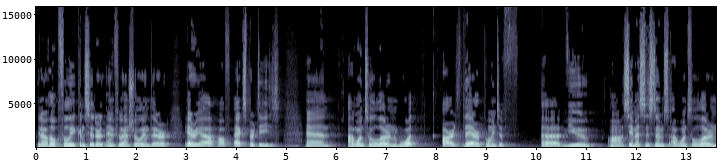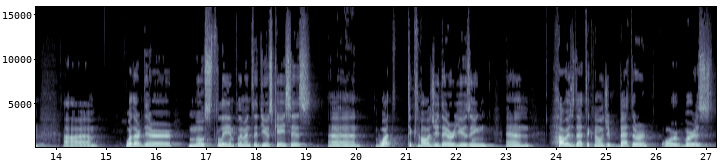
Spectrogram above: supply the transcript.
you know, hopefully considered influential in their area of expertise, and I want to learn what are their point of uh, view on CMS systems. I want to learn um, what are their mostly implemented use cases, and what technology they are using, and how is that technology better or worse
